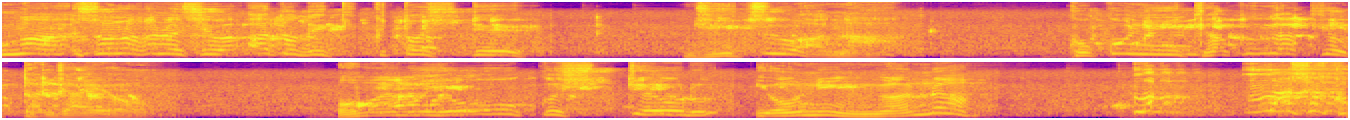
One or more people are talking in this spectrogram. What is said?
まあその話は後で聞くとして実はなここに客が来よったんじゃよ。お前もよーく知っておる4人がなままさか。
